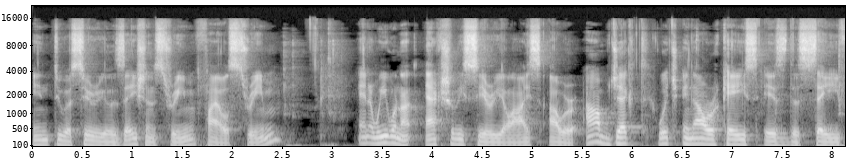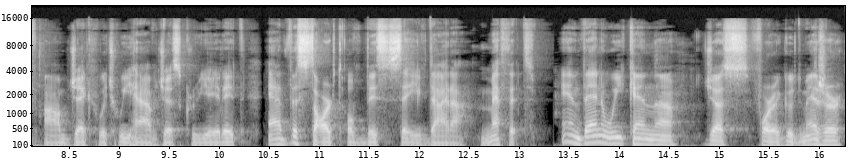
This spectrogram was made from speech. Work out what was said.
into a serialization stream, file stream. And we wanna actually serialize our object, which in our case is the save object, which we have just created at the start of this save data method. And then we can, uh, just for a good measure,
